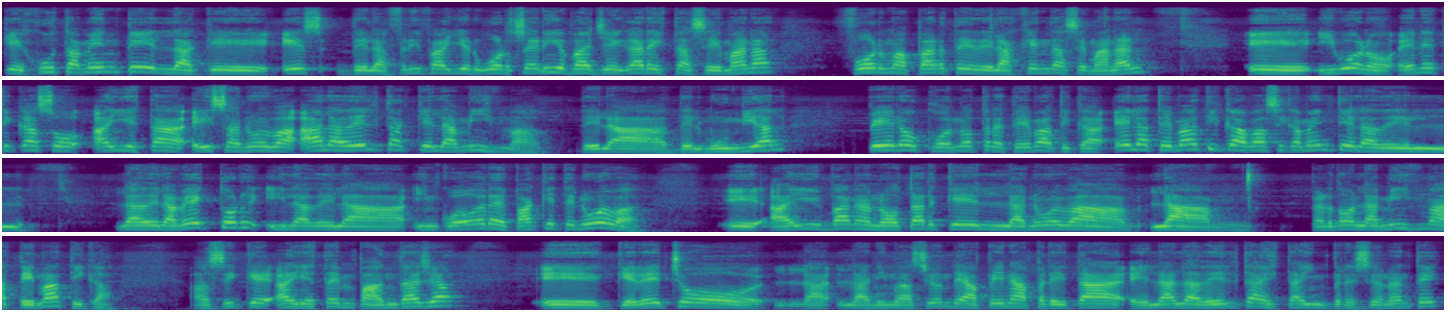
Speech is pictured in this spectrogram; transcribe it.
que justamente la que es de la Free Fire World Series va a llegar esta semana, forma parte de la agenda semanal. Eh, y bueno, en este caso ahí está esa nueva ala delta que es la misma de la, del mundial, pero con otra temática. Es la temática básicamente la, del, la de la Vector y la de la incubadora de paquete nueva. Eh, ahí van a notar que la nueva, la, perdón, la misma temática. Así que ahí está en pantalla. Eh, que de hecho la, animación de apenas apretar el ala delta está impresionante.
